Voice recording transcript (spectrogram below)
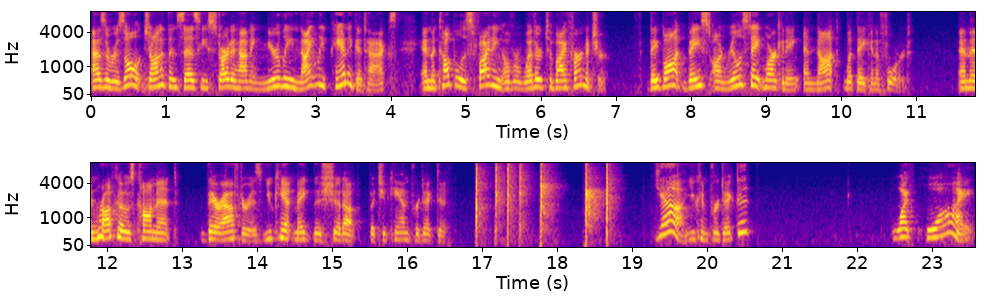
As a result, Jonathan says he started having nearly nightly panic attacks and the couple is fighting over whether to buy furniture. They bought based on real estate marketing and not what they can afford. And then Rocco's comment thereafter is you can't make this shit up, but you can predict it. Yeah, you can predict it. Like, why?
